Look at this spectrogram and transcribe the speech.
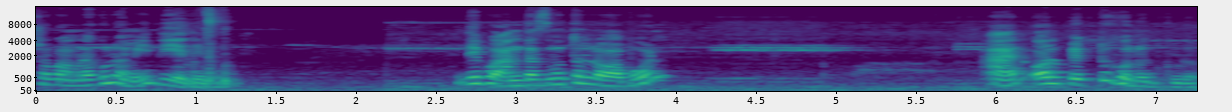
সব আমড়াগুলো আমি দিয়ে দেব। দেব আন্দাজ মতো লবণ আর অল্প একটু হলুদ গুঁড়ো।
